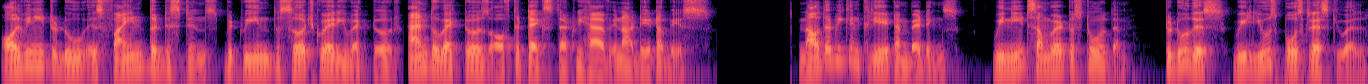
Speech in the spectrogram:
all we need to do is find the distance between the search query vector and the vectors of the text that we have in our database. Now that we can create embeddings, we need somewhere to store them. To do this, we'll use PostgreSQL,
